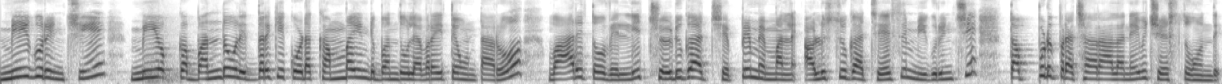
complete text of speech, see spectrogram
మీ గురించి మీ యొక్క బంధువులు ఇద్దరికీ కూడా కంబైన్డ్ బంధువులు ఎవరైతే ఉంటారో వారితో వెళ్ళి చెడుగా చెప్పి మిమ్మల్ని అలుసుగా చేసి మీ గురించి తప్పుడు ప్రచారాలు అనేవి చేస్తూ ఉంది.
